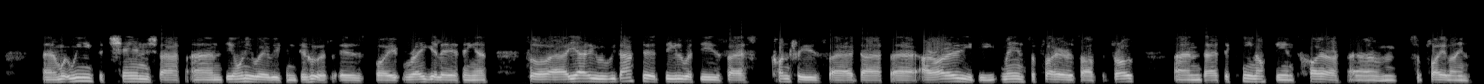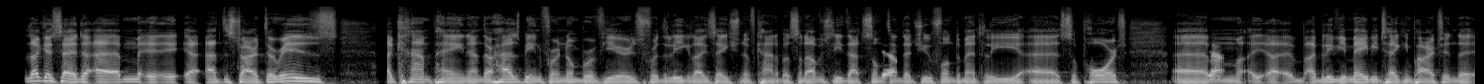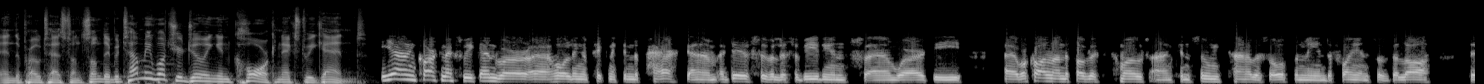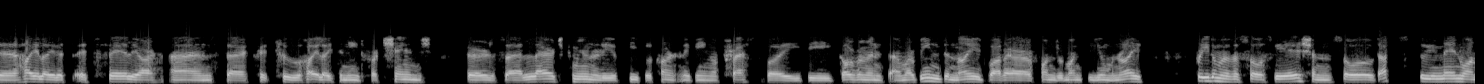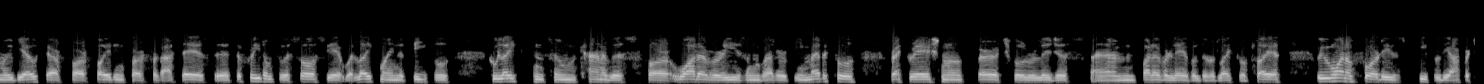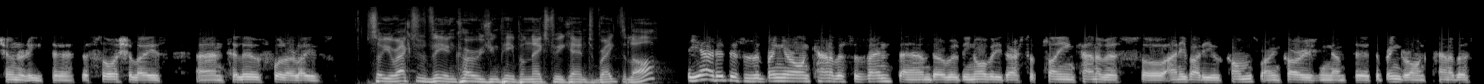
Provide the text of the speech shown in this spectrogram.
Um, we need to change that, and the only way we can do it is by regulating it. So, uh, yeah, we'd have to deal with these uh, countries uh, that uh, are already the main suppliers of the drug and uh, to clean up the entire um, supply line. Like I said um, at the start, there is a campaign, and there has been for a number of years, for the legalization of cannabis. And obviously, that's something yeah. that you fundamentally uh, support. Um, yeah. I, I, believe you may be taking part in the in the protest on Sunday. But tell me what you're doing in Cork next weekend. Yeah, in Cork next weekend, we're uh, holding a picnic in the park, um, a day of civil disobedience, um, where the uh, we're calling on the public to come out and consume cannabis openly in defiance of the law to highlight its, its failure and uh, to highlight the need for change. There's a large community of people currently being oppressed by the government and we're being denied what are fundamental human rights. Freedom of association. So that's the main one we'll be out there for fighting for for that day is the, the freedom to associate with like minded people who like to consume cannabis for whatever reason, whether it be medical, recreational, spiritual, religious, um, whatever label they would like to apply it we want to afford these people the opportunity to, to socialise and to live fuller lives. So you're actively encouraging people next weekend to break the law? Yeah, this is a bring your own cannabis event. Um, there will be nobody there supplying cannabis. So anybody who comes, we're encouraging them to, to bring their own cannabis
